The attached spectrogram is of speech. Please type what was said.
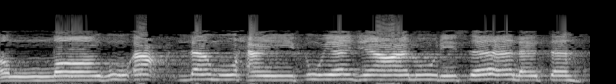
الله أعلم حيث يجعل رسالته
